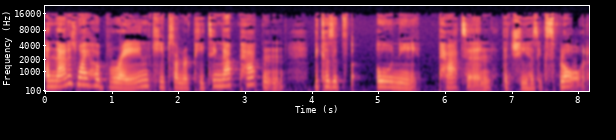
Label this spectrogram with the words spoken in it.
and that is why her brain keeps on repeating that pattern because it's the only pattern that she has explored.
